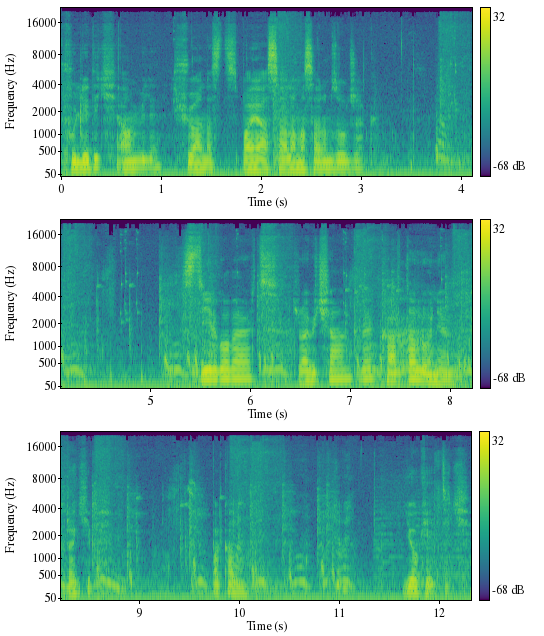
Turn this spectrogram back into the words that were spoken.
Fullledik Anvil'i. Şu anda bayağı sağlam hasarımız olacak. Steel Gobert, Rabichang ve kartlarla oynayan rakip. Bakalım. Yok ettik.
